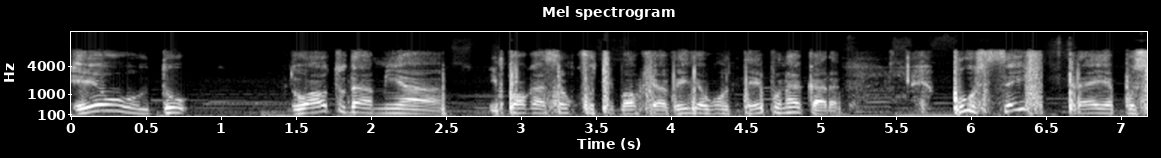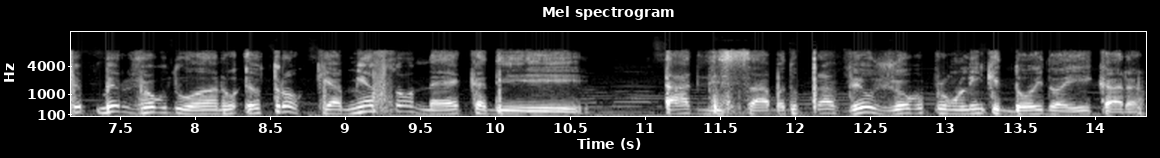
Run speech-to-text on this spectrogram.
eu, do, do alto da minha empolgação com futebol, que já vem de algum tempo, né, cara? Por ser estreia, por ser o primeiro jogo do ano, eu troquei a minha soneca de tarde de sábado pra ver o jogo pra um link doido aí, cara.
